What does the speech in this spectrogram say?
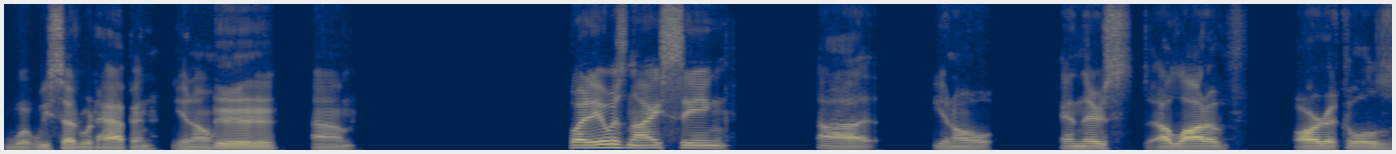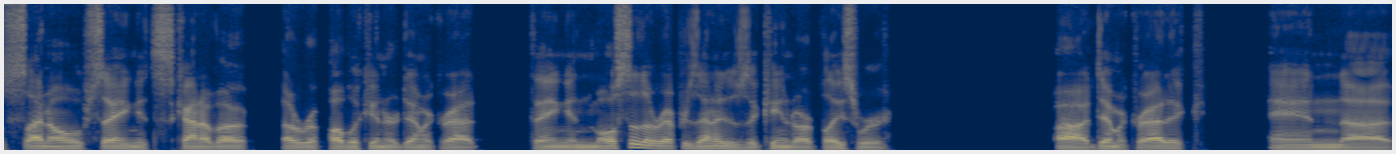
what we said would happen, you know. Mhm. Um, but it was nice seeing, uh, you know, and there's a lot of articles I know saying it's kind of a, a Republican or Democrat thing, and most of the representatives that came to our place were uh, Democratic and uh,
